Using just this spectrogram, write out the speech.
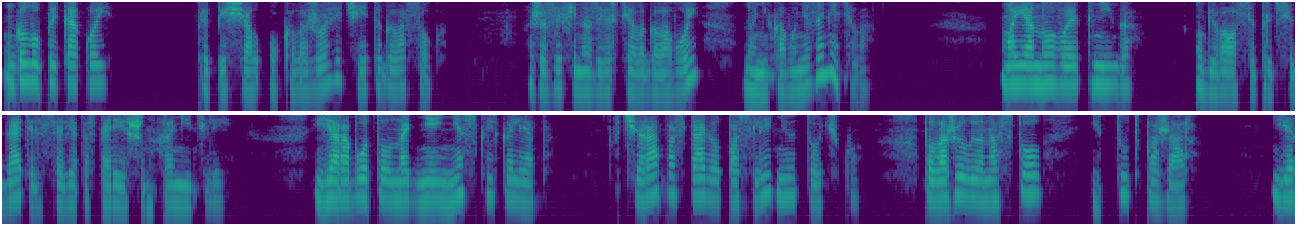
«Глупый какой!» — пропищал около Жози чей-то голосок. Жозефина завертела головой, но никого не заметила. «Моя новая книга», убивался председатель Совета старейшин-хранителей. Я работал над ней несколько лет. Вчера поставил последнюю точку, положил ее на стол, и тут пожар. Я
